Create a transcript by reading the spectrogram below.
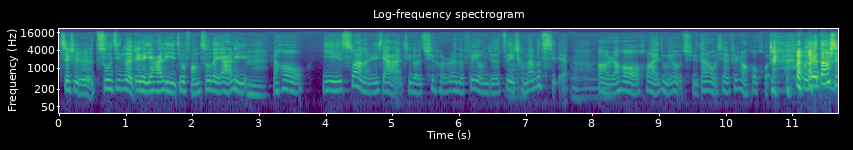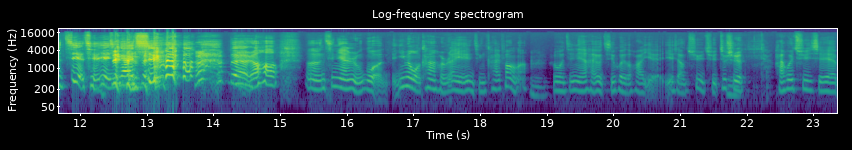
就是租金的这个压力，就房租的压力，嗯。然后一算了一下这个去 e a n 的费用，觉得自己承担不起。嗯啊，然后后来就没有去，但是我现在非常后悔，我觉得当时借钱也 应该去。对，然后嗯，今年如果因为我看 e a n 也已经开放了，嗯如果今年还有机会的话，也也想去一去，就是还会去一些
